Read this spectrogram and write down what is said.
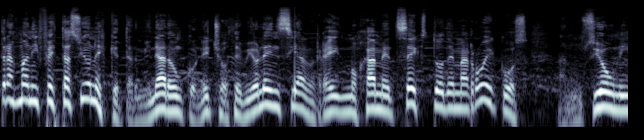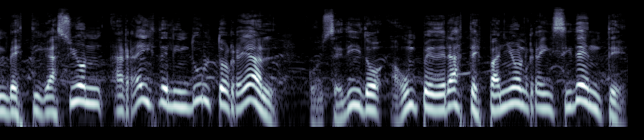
Tras manifestaciones que terminaron con hechos de violencia, el rey Mohamed VI de Marruecos anunció una investigación a raíz del indulto real concedido a un pederasta español reincidente,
